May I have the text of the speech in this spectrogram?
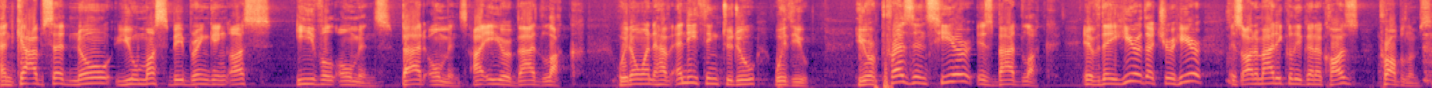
And Ka'b said, No, you must be bringing us evil omens, bad omens, i.e., your bad luck. We don't want to have anything to do with you. Your presence here is bad luck. If they hear that you're here, it's automatically going to cause problems.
